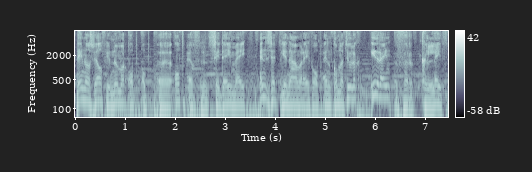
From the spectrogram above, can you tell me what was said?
Neem dan zelf je nummer op, op, uh, op of een cd mee... en zet je naam er even op. En kom natuurlijk iedereen verkleed.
